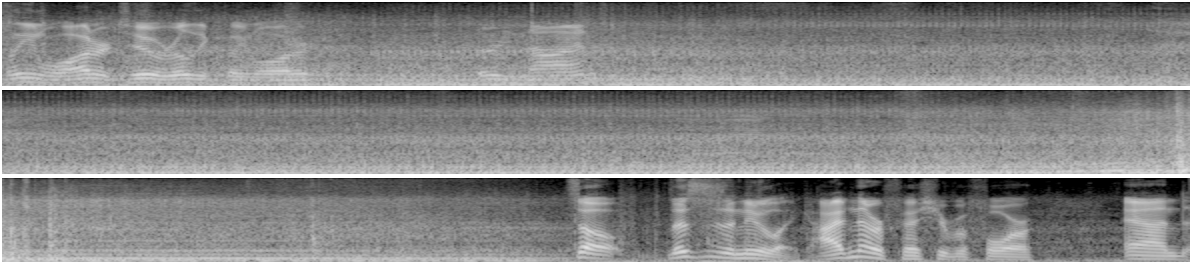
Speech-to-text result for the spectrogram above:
Clean water too, really clean water. 39. So this is a new lake. I've never fished here before. And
